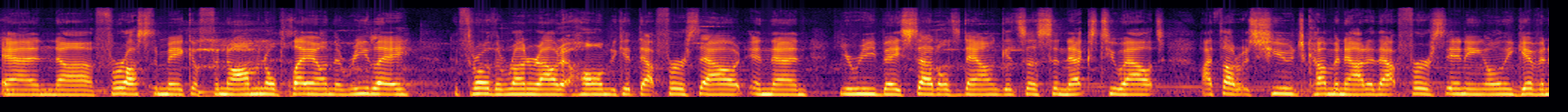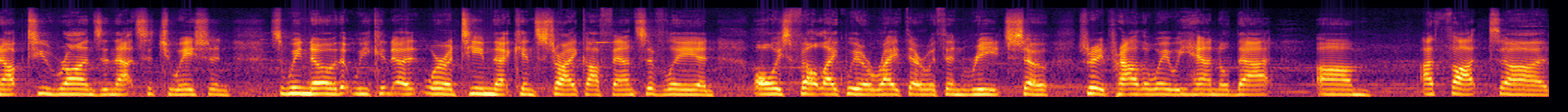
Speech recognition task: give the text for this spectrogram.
and uh, for us to make a phenomenal play on the relay, throw the runner out at home to get that first out, and then Uribe settles down, gets us the next two outs. I thought it was huge coming out of that first inning, only giving up two runs in that situation. So we know that we can. Uh, we're a team that can strike offensively, and always felt like we were right there within reach. So I was really proud of the way we handled that. Um, I thought uh,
